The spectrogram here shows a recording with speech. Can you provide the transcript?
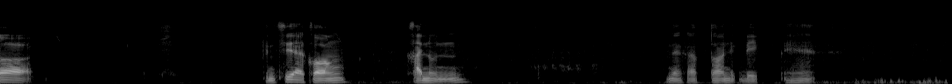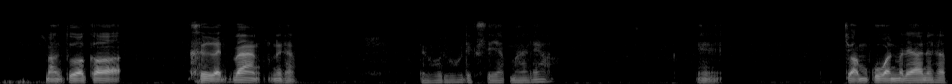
ก็ เป็นเสื้อของขนุนนะครับ ตอนเด็กๆนะฮะบางตัวก็เขินบ้างนะครับดูดูเด็กเสียบมาแล้วนี่จอมกวนมาแล้วนะครับ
